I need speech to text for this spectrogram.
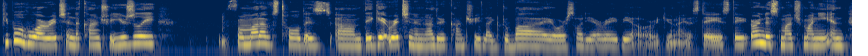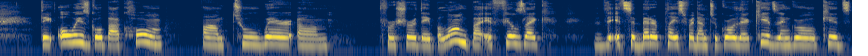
people who are rich in the country usually, from what I was told, is um, they get rich in another country like Dubai or Saudi Arabia or United States. They earn this much money and they always go back home um, to where, um, for sure, they belong. But it feels like it's a better place for them to grow their kids and grow kids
